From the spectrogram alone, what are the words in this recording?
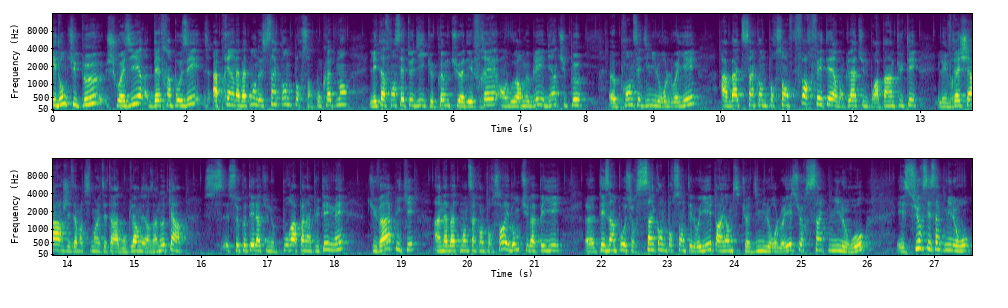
Et donc, tu peux choisir d'être imposé après un abattement de 50%. Concrètement, l'État français te dit que comme tu as des frais en loueur meublé, eh bien, tu peux euh, prendre ces 10 000 euros de loyer, abattre 50% forfaitaire. Donc là, tu ne pourras pas imputer les vraies charges, les amortissements, etc. Donc là, on est dans un autre cas. Hein. Ce côté-là, tu ne pourras pas l'imputer, mais tu vas appliquer un abattement de 50% et donc tu vas payer euh, tes impôts sur 50% de tes loyers. Par exemple, si tu as 10 000 euros de loyer, sur 5 000 euros. Et sur ces 5 000 euros,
